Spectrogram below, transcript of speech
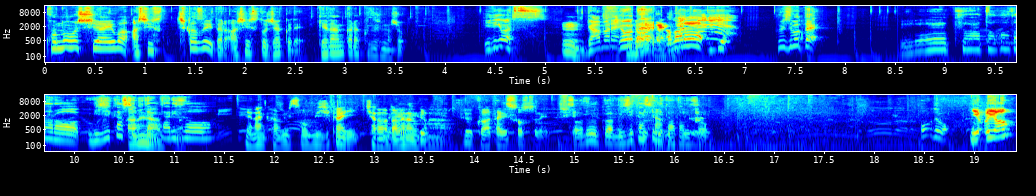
この試合はアシスト、近づいたらアシスト弱で下段から崩しましょ行ってきます。う。うん。頑張れ。頑張って頑張れ。振り絞って。ルークはどうだろう？短すぎて当たりそう。いやなんかそう短いキャラはダメなのかな。ルーク当たりそうっすね。そうルークは短すぎて当たりそう。おでも。いいよ、いいよ。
